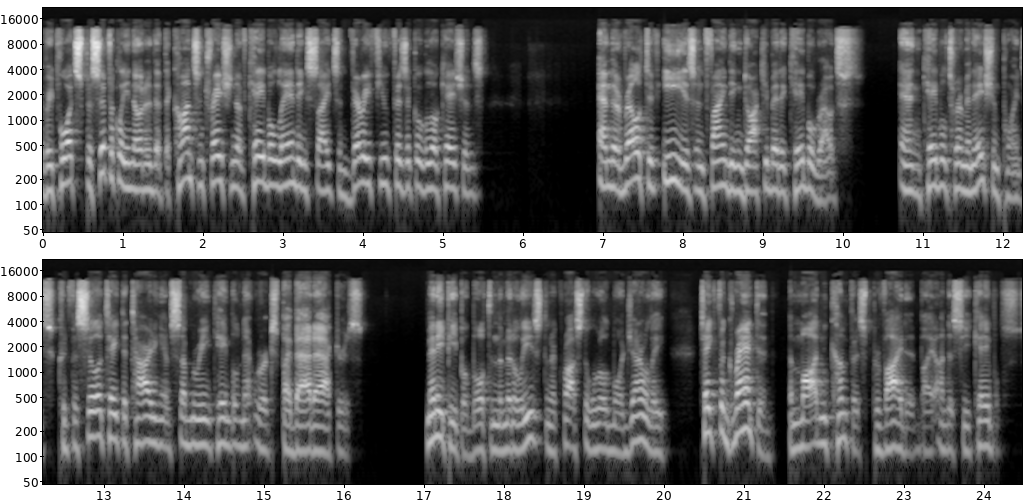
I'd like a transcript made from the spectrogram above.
The report specifically noted that the concentration of cable landing sites in very few physical locations and the relative ease in finding documented cable routes and cable termination points could facilitate the targeting of submarine cable networks by bad actors. Many people, both in the Middle East and across the world more generally, take for granted the modern comforts provided by undersea cables.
